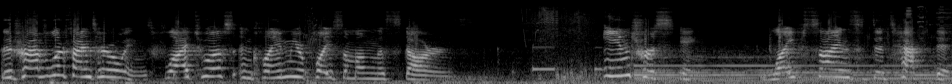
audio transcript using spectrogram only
The traveler finds her wings. Fly to us and claim your place among the stars. Interesting. Life signs detected.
